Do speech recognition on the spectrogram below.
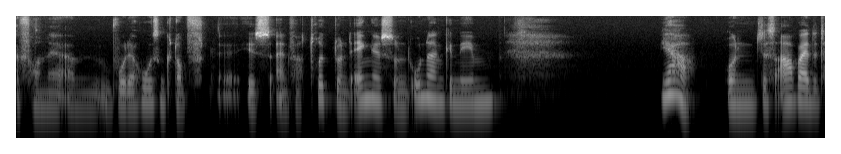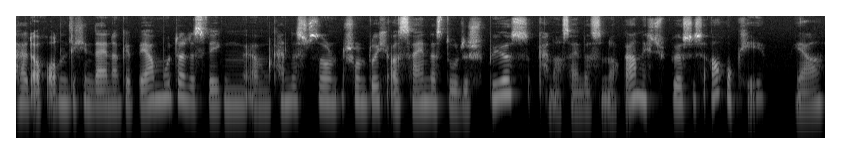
vorne, ähm, wo der Hosenknopf äh, ist, einfach drückt und eng ist und unangenehm. Ja, und das arbeitet halt auch ordentlich in deiner Gebärmutter. Deswegen ähm, kann das so, schon durchaus sein, dass du das spürst. Kann auch sein, dass du noch gar nichts spürst. Ist auch okay. Ja.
